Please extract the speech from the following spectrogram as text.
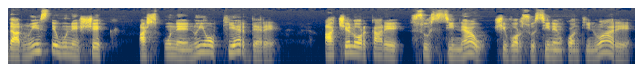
dar nu este un eșec, aș spune, nu e o pierdere a celor care susțineau și vor susține în continuare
